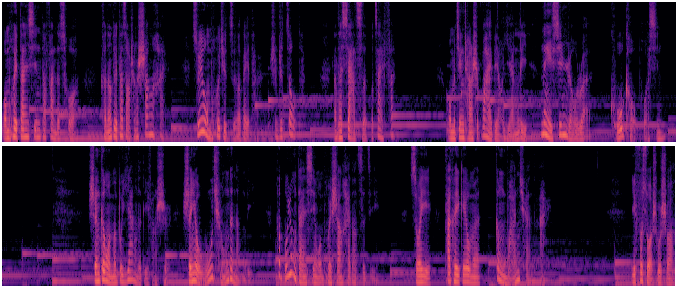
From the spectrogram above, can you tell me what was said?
我们会担心他犯的错可能对他造成伤害，所以我们会去责备他，甚至揍他，让他下次不再犯。我们经常是外表严厉，内心柔软，苦口婆心。神跟我们不一样的地方是，神有无穷的能力，他不用担心我们会伤害到自己，所以他可以给我们更完全的爱。以弗所书说，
